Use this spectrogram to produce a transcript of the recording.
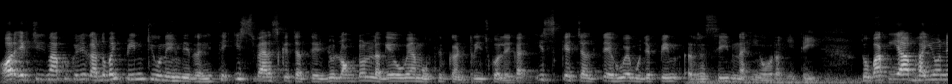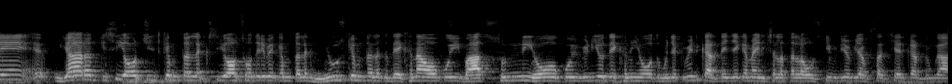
और एक चीज़ मैं आपको क्लियर कर दूँ, भाई पिन क्यों नहीं मिल रही थी? इस वायरस के चलते जो लॉकडाउन लगे हुए हैं मुख्तलिफ़ कंट्रीज़ को लेकर, इसके चलते हुए मुझे पिन रिसीव नहीं हो रही थी। तो बाकी आप भाइयों ने, यार किसी और चीज़ के मतलब किसी और सऊदी अरबिया के मतलब न्यूज़ के मतलब देखना हो, कोई बात सुननी हो, कोई वीडियो देखनी हो तो मुझे कमेंट कर दीजिएगा मैं इंशाल्लाह ताला उसकी वीडियो भी आपके साथ शेयर कर दूँगा।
